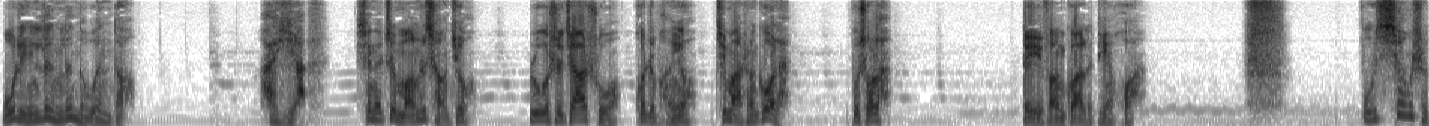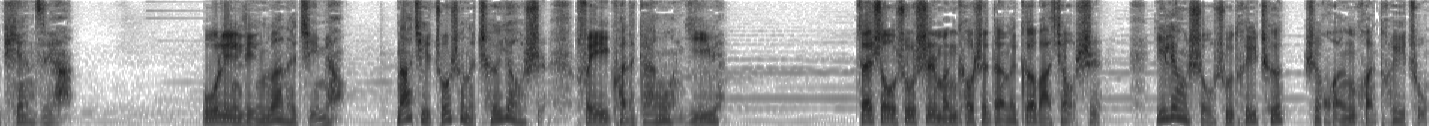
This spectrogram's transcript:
吴林愣愣的问道。哎呀，现在正忙着抢救，如果是家属或者朋友，请马上过来。不说了。对方挂了电话。不像是骗子呀。吴林凌乱了几秒，拿起桌上的车钥匙，飞快的赶往医院。在手术室门口是等了个把小时，一辆手术推车是缓缓推出，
